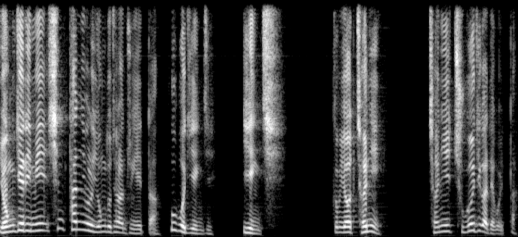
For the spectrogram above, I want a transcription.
용재림이 신탄림으로 용도 전환 중에 있다. 후보지 이행지, 이행지. 그럼 요 전이 전이 주거지가 되고 있다.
